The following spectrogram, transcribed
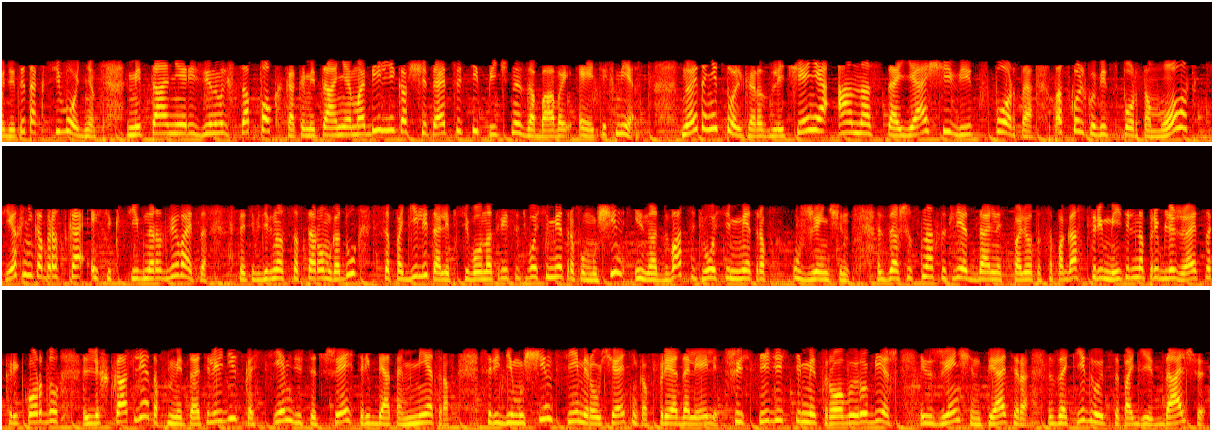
происходит. Итак, сегодня метание резиновых сапог, как и метание мобильников, считается типичной забавой этих мест. Но это не только развлечение, а настоящий вид спорта. Поскольку вид спорта молод, техника броска эффективно развивается. Кстати, в 92 году сапоги летали всего на 38 метров у мужчин и на 28 метров у женщин. За 16 лет дальность полета сапога стремительно приближается к рекорду легкоатлетов, метателей диска. 76, ребята, метров. Среди мужчин семеро участников преодолели 60-метровый рубеж. Из женщин пятеро закидывают сапоги дальше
